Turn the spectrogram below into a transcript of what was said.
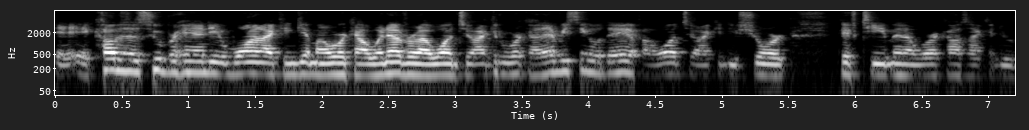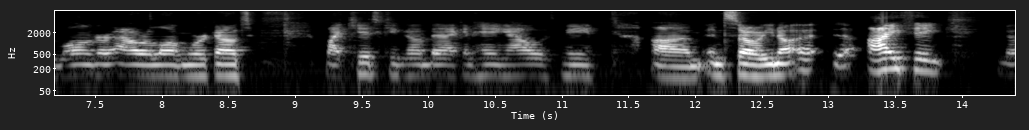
It, it, comes in super handy. One, I can get my workout whenever I want to. I can work out every single day if I want to. I can do short 15 minute workouts. I can do longer, hour long workouts my kids can come back and hang out with me. Um, and so, you know, I think you know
